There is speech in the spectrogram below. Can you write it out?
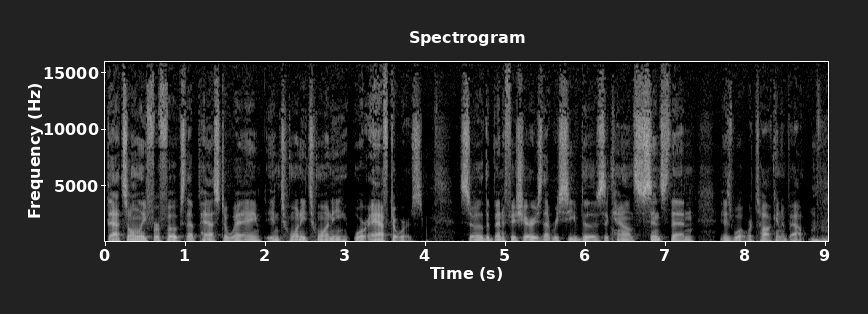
that's only for folks that passed away in 2020 or afterwards. So the beneficiaries that received those accounts since then is what we're talking about. Mm-hmm.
